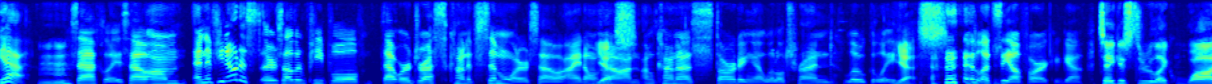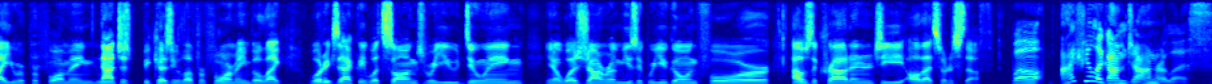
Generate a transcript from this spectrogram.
Yeah, Mm-hmm. Exactly. So, um, and if you notice, there's other people that were dressed kind of similar. So I don't Yes. know. I'm, I'm kind of starting a little trend locally. Yes. Let's see how far it could go. take us through like why you were performing not just because you love performing but like what exactly what songs were you doing you know what genre of music were you going for How was the crowd energy all that sort of stuff Well, I feel like I'm genreless.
